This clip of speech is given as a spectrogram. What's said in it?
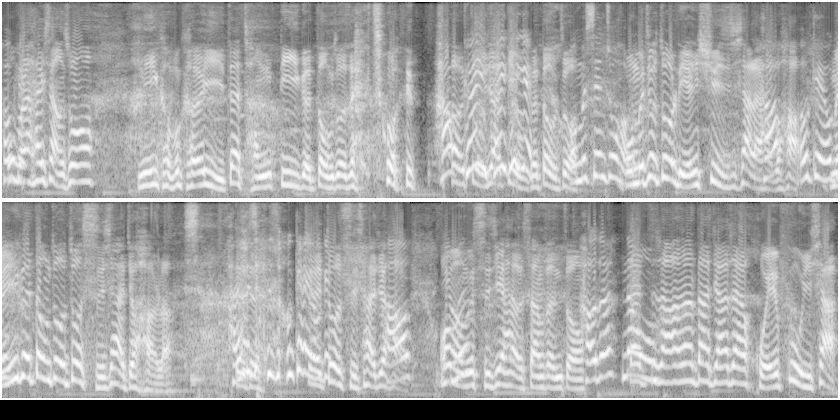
我本来还想说。你可不可以再从第一个动作再做好，可以，可以，第五个动作。我们先做好，我们就做连续下来，好不好？OK，OK。每一个动作做十下就好了。还有再做，可以做十下就好。因为我们时间还有三分钟。好的，那我然后让大家再回复一下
